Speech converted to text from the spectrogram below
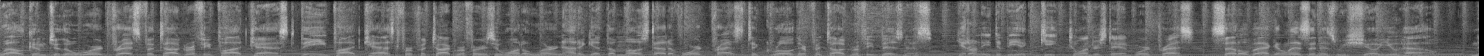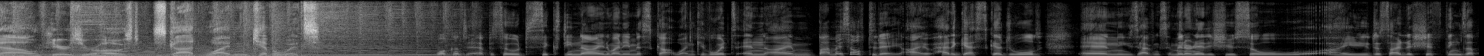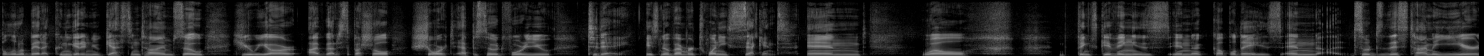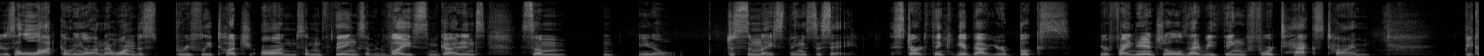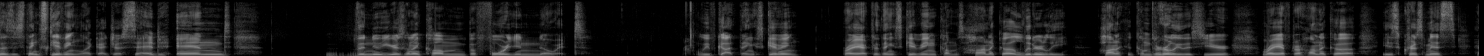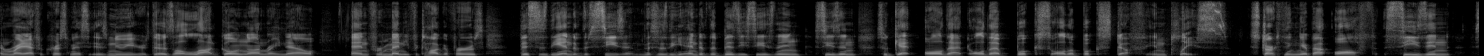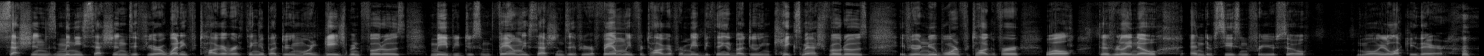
Welcome to the WordPress Photography Podcast, the podcast for photographers who want to learn how to get the most out of WordPress to grow their photography business. You don't need to be a geek to understand WordPress. Settle back and listen as we show you how. Now, here's your host, Scott Wyden Kivowitz. Welcome to mm. episode 69. My name is Scott Wyden Kivowitz, and I'm by myself today. I had a guest scheduled, and he's having some internet issues, so I decided to shift things up a little bit. I couldn't get a new guest in time, so here we are. I've got a special short episode for you today. It's November 22nd, and well, Thanksgiving is in a couple days. And uh, so it's this time of year, there's a lot going on. I want to just briefly touch on some things, some advice, some guidance, some, you know, just some nice things to say. Start thinking about your books, your financials, everything for tax time. Because it's Thanksgiving, like I just said, and the new year's going to come before you know it. We've got Thanksgiving. Right after Thanksgiving comes Hanukkah, literally Hanukkah comes early this year. Right after Hanukkah is Christmas, and right after Christmas is New Year's. There's a lot going on right now, and for many photographers, this is the end of the season. This is the end of the busy season. Season. So get all that, all that books, all the book stuff in place. Start thinking about off-season sessions, mini sessions. If you're a wedding photographer, think about doing more engagement photos. Maybe do some family sessions. If you're a family photographer, maybe think about doing cake smash photos. If you're a newborn photographer, well, there's really no end of season for you. So, well, you're lucky there.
